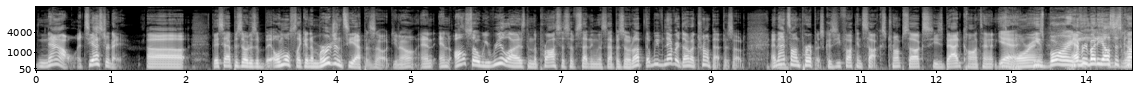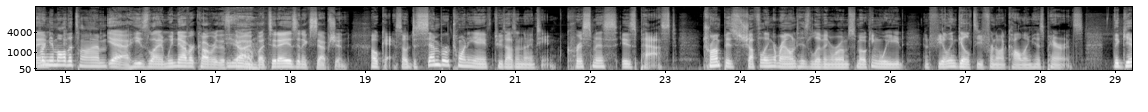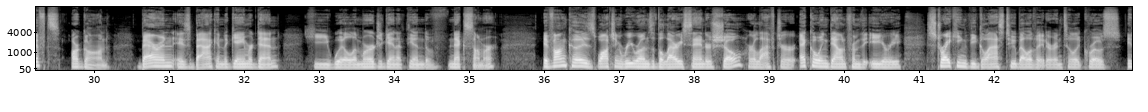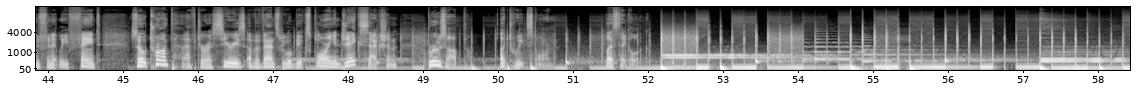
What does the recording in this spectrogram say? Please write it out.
now. It's yesterday. Uh, this episode is a almost like an emergency episode, you know, and and also we realized in the process of setting this episode up that we've never done a Trump episode, and that's on purpose because he fucking sucks. Trump sucks. He's bad content. He's Yeah, boring. he's boring. Everybody else He's is covering lame. him all the time. Yeah, he's lame. We never cover this Yeah. guy, but today is an exception. Okay, so December 28th, 2019. Christmas is past. Trump is shuffling around his living room, smoking weed, and feeling guilty for not calling his parents. The gifts are gone. Barron is back in the gamer den. He will emerge again at the end of next summer. Ivanka is watching reruns of the Larry Sanders show, her laughter echoing down from the aerie, striking the glass tube elevator until it grows infinitely faint. So, Trump, after a series of events we will be exploring in Jake's section, brews up a tweet storm. Let's take a look.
